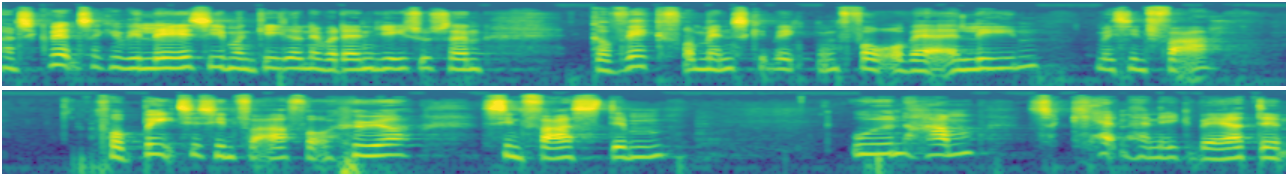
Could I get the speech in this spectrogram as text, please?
Konsekvenser kan vi læse i evangelierne, hvordan Jesus han går væk fra menneskevægten for at være alene med sin far. For at bede til sin far, for at høre sin fars stemme. Uden ham, så kan han ikke være den,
